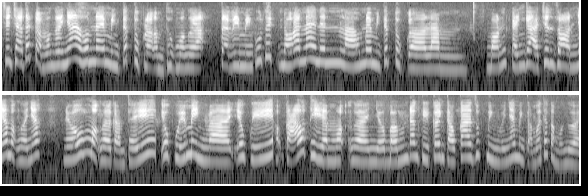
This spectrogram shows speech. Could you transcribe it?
Xin chào tất cả mọi người nhá. Hôm nay mình tiếp tục là ẩm thực mọi người ạ. Tại vì mình cũng thích nấu ăn ấy Nên là hôm nay mình tiếp tục uh, làm món cánh gà chiên giòn nhá mọi người nhá. Nếu mọi người cảm thấy yêu quý mình và yêu quý hậu cáo Thì mọi người nhớ bấm đăng ký kênh cáo ca giúp mình với nhá. Mình cảm ơn tất cả mọi người.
